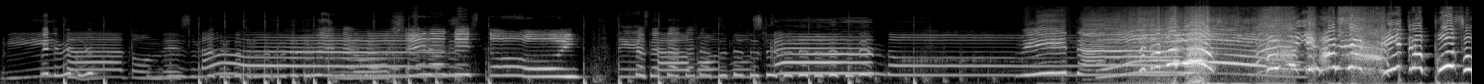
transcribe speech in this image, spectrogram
Vita. ¿dónde estás? No sé dónde estoy. Te estamos buscando. ¡Vita! ¿Cómo llegaste aquí, tramposo?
